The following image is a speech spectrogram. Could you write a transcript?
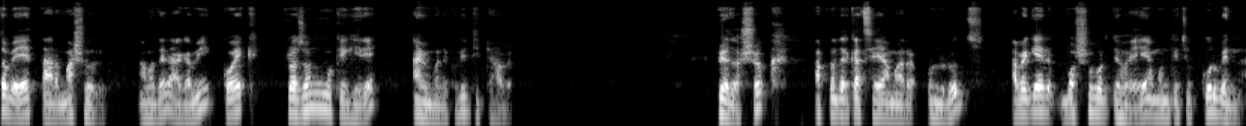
তবে তার মাসুল আমাদের আগামী কয়েক প্রজন্মকে ঘিরে আমি মনে করি দিতে হবে। প্রিয় দর্শক, আপনাদের কাছে আমার অনুরোধ, আবেগের বর্ষবর্তী হয়ে এমন কিছু করবেন না,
